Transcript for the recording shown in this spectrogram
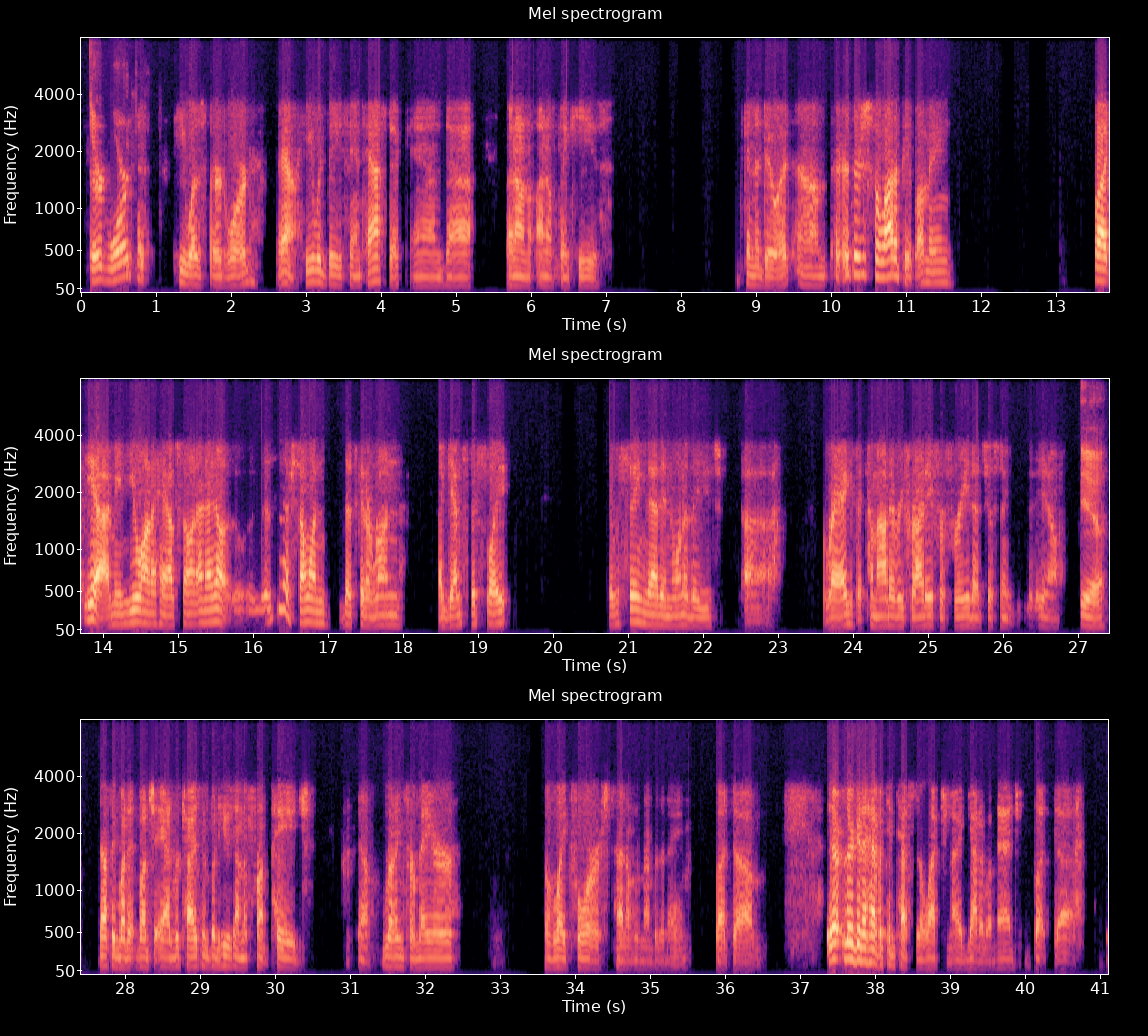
Third ward? He was third ward. Yeah, he would be fantastic, and uh, but I don't, I don't think he's going to do it. Um, there, there's just a lot of people. I mean, but yeah, I mean, you want to have someone, and I know isn't there someone that's going to run against the slate? It was saying that in one of these uh, rags that come out every Friday for free. That's just you know Yeah. nothing but a bunch of advertisement. But he was on the front page, you know, running for mayor of Lake Forest. I don't remember the name, but um, they're they're going to have a contested election. I got to imagine, but uh,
